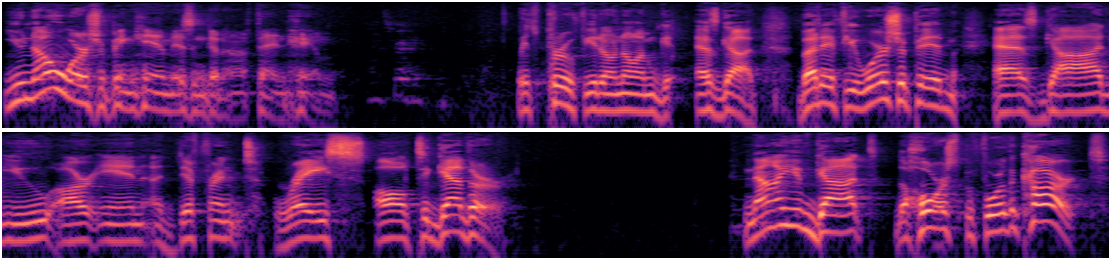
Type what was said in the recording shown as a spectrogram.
you know worshiping him isn't gonna offend him. Right. it's proof you don't know him as God. But if you worship him as God you are in a different race altogether. Now you've got the horse before the cart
